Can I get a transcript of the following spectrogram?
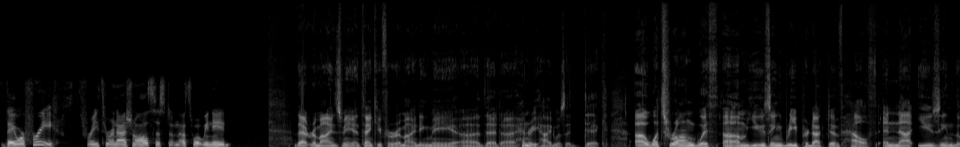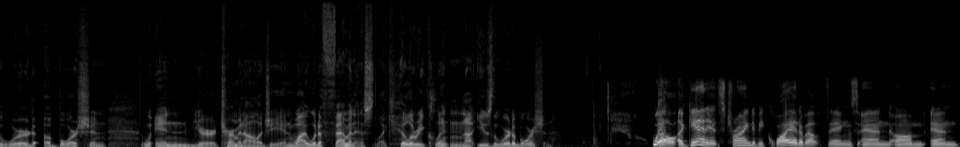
they were free free through a national health system. That's what we need. That reminds me, and thank you for reminding me uh, that uh, Henry Hyde was a dick. Uh, what's wrong with um, using reproductive health and not using the word abortion in your terminology? And why would a feminist like Hillary Clinton not use the word abortion? Well, again, it's trying to be quiet about things, and um, and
